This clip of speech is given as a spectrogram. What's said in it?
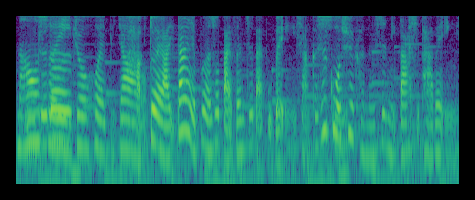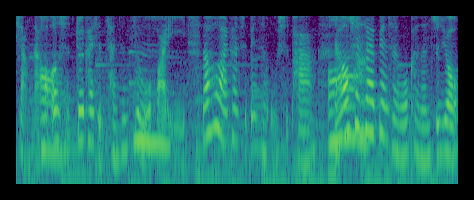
然后所以就会比较好。对啦，当然也不能说百分之百不被影响，可是过去可能是你八十趴被影响，然后二十就开始产生自我怀疑，然后后来开始变成五十趴，然后现在变成我可能只有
